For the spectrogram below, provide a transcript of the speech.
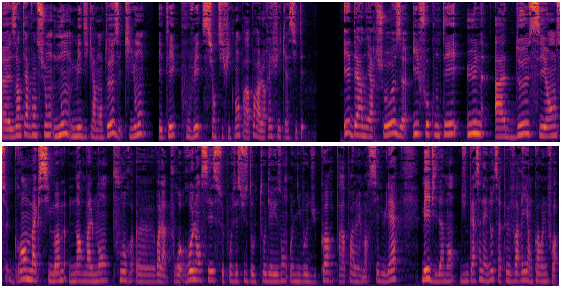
euh, interventions non médicamenteuses qui ont été prouvées scientifiquement par rapport à leur efficacité. Et dernière chose, il faut compter une à deux séances grand maximum normalement pour, euh, pour relancer ce processus d'auto-guérison au niveau du corps par rapport à la mémoire cellulaire. Mais évidemment, d'une personne à une autre, ça peut varier encore une fois.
